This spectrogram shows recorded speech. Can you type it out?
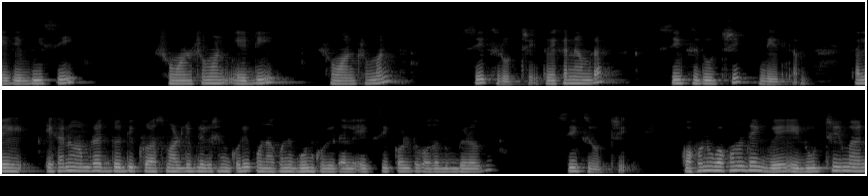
এই যে বিসি সমান সমান এডি সমান সমান সিক্স রুট থ্রি তো এখানে আমরা সিক্স রুট থ্রি দিয়ে দিলাম। তাহলে এখানেও আমরা যদি ক্রস মাল্টিপ্লিকেশন করি, কোনাকুনি গুণ করি, তাহলে এক্স ইকুয়াল টু কত বেরোবে? সিক্স রুট থ্রি কখনো কখনো দেখবে এই রুট থ্রির মান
